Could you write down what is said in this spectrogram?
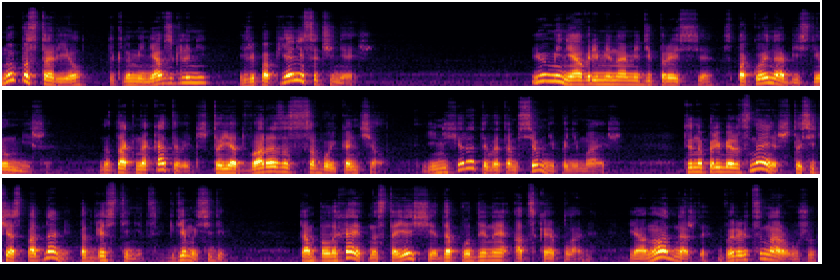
Ну, постарел, так на меня взгляни. Или по пьяни сочиняешь?» «И у меня временами депрессия», – спокойно объяснил Миша. «Но так накатывает, что я два раза с собой кончал. И ни ты в этом всем не понимаешь. Ты, например, знаешь, что сейчас под нами, под гостиницей, где мы сидим, там полыхает настоящее доподлинное адское пламя. И оно однажды вырвется наружу.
